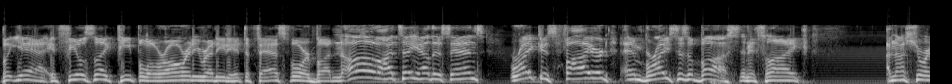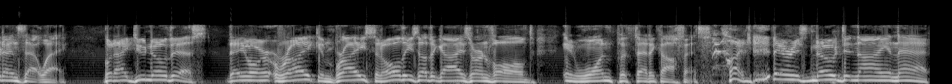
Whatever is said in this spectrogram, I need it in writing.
But yeah, it feels like people are already ready to hit the fast forward button. Oh, I'll tell you how this ends. Reich is fired and Bryce is a bust. And it's like, I'm not sure it ends that way. But I do know this. They are Reich and Bryce and all these other guys are involved in one pathetic offense. like there is no denying that.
